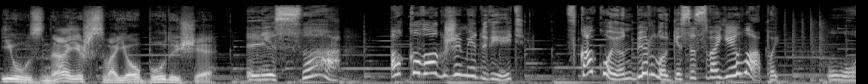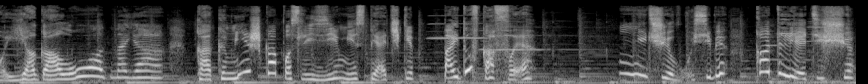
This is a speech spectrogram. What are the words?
и узнаешь свое будущее Лиса? А как же медведь? В какой он берлоге со своей лапой? Ой, я голодная, как Мишка после зимней спячки. Пойду в кафе. Ничего себе, котлетище.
